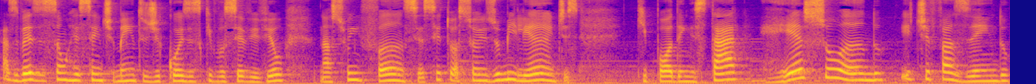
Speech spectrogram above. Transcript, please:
Às vezes são ressentimentos de coisas que você viveu na sua infância, situações humilhantes que podem estar ressoando e te fazendo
